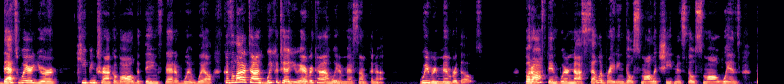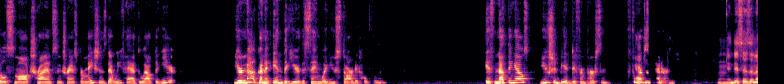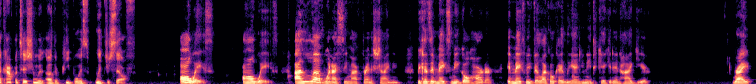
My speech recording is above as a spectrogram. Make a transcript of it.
That's where you're keeping track of all the things that have went well. Because a lot of times we could tell you every time we done mess something up, we remember those. But often we're not celebrating those small achievements, those small wins, those small triumphs and transformations that we've had throughout the year. You're not going to end the year the same way you started, hopefully. If nothing else, you should be a different person for Absolutely. the better. Mm-hmm. And this isn't a competition with other people, it's with yourself. Always, always. I love when I see my friends shining because it makes me go harder. It makes me feel like, okay, Leanne, you need to kick it in high gear. Right?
